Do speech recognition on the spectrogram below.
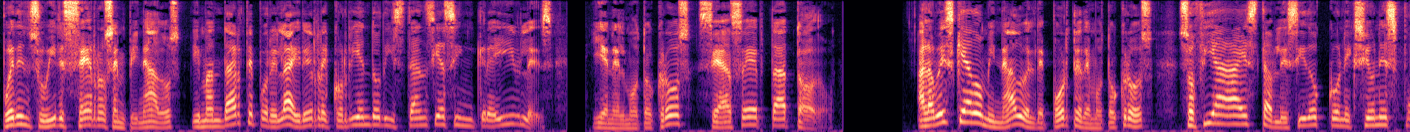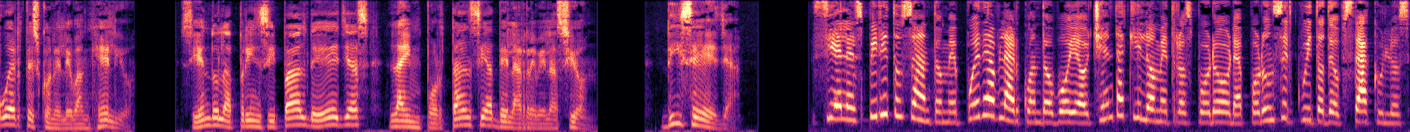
Pueden subir cerros empinados y mandarte por el aire recorriendo distancias increíbles, y en el motocross se acepta todo. A la vez que ha dominado el deporte de motocross, Sofía ha establecido conexiones fuertes con el Evangelio, siendo la principal de ellas la importancia de la revelación. Dice ella, si el Espíritu Santo me puede hablar cuando voy a 80 kilómetros por hora por un circuito de obstáculos,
